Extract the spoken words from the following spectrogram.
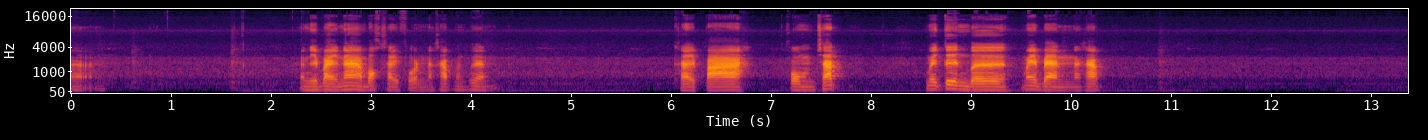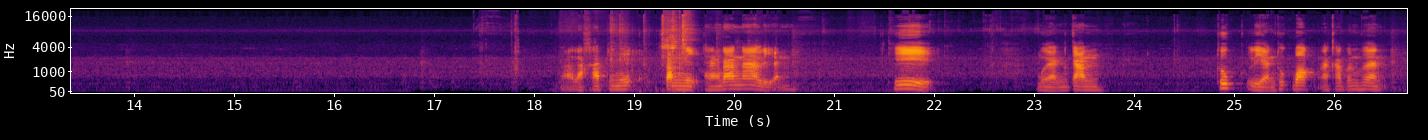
อ่า อันนี้ใบหน้าบล็อกสายฝนนะครับเพื่อนๆ ไข่ปลา คมชัด ไม่ตื้นเบอร์ ไม่แบนนะครับ เอาละครับทีนี้ตำหนิทางด้านหน้าเหรียญที่เหมือนกันทุกเหรียญทุกบล็อกนะครับเพื่อนๆ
